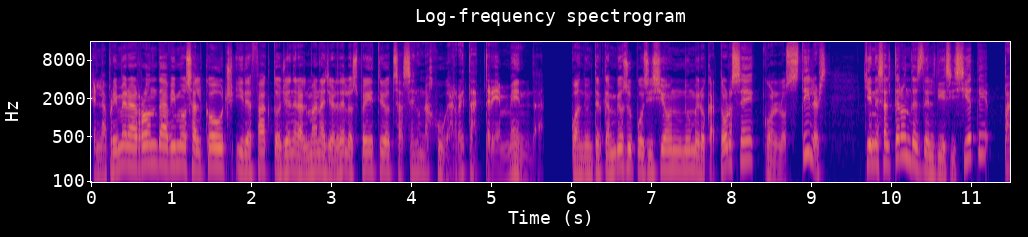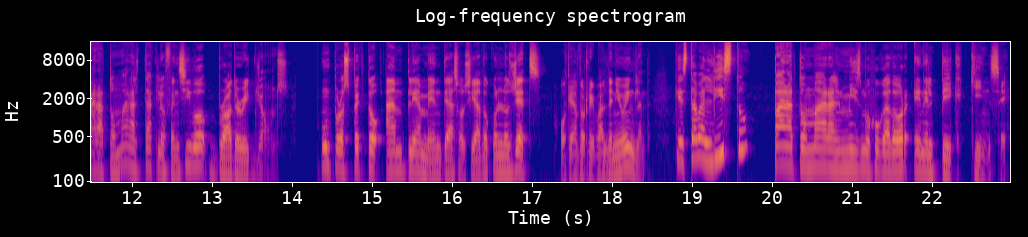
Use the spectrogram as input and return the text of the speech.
En la primera ronda vimos al coach y de facto general manager de los Patriots hacer una jugarreta tremenda, cuando intercambió su posición número 14 con los Steelers, quienes saltaron desde el 17 para tomar al tackle ofensivo Broderick Jones, un prospecto ampliamente asociado con los Jets, odiado rival de New England, que estaba listo para tomar al mismo jugador en el pick 15.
